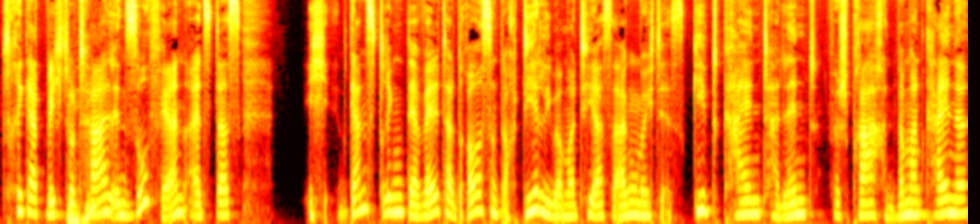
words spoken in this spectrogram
triggert mich mhm. total mhm. insofern, als dass ich ganz dringend der Welt da draußen und auch dir, lieber Matthias, sagen möchte, es gibt kein Talent für Sprachen. Wenn man keine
